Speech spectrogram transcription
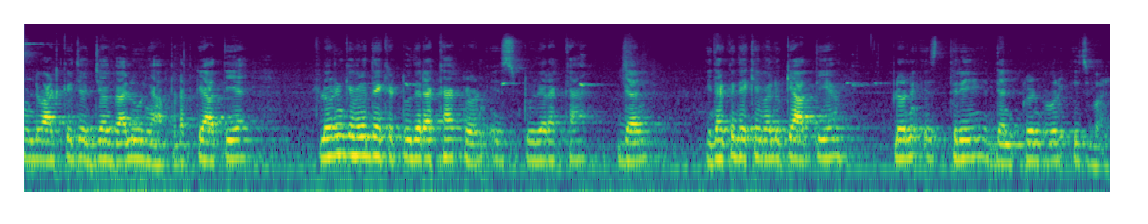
में डिवाइड कीजिए, जो वैल्यू यहाँ पर की आती है। फ्लोरिन की वैल्यू देखिए टू दे रखा है क्लोरिन इज़ टू दे रखा है देन इधर की देखिए वैल्यू क्या आती है। Fluorine is three then fluorine four is one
